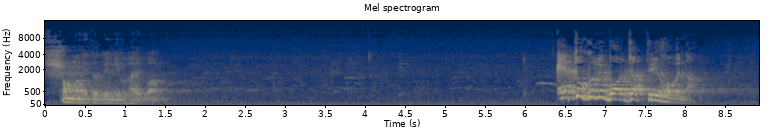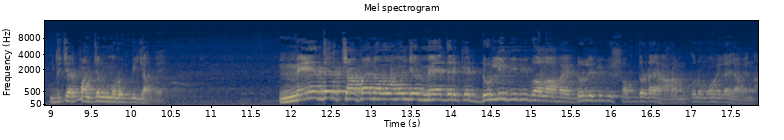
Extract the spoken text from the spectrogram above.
সম্মানিত দিনী ভাই বোন। এতগুলি বরযাত্রী হবে না। দু চার পাঁচজন মুরব্বী যাবে। মেয়েদের চাঁপায় নবমঞ্জে মেয়েদেরকে ডুলি বিবি বলা হয়। ডুলি বিবি শব্দটাই হারাম। কোনো মহিলা যাবে না।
